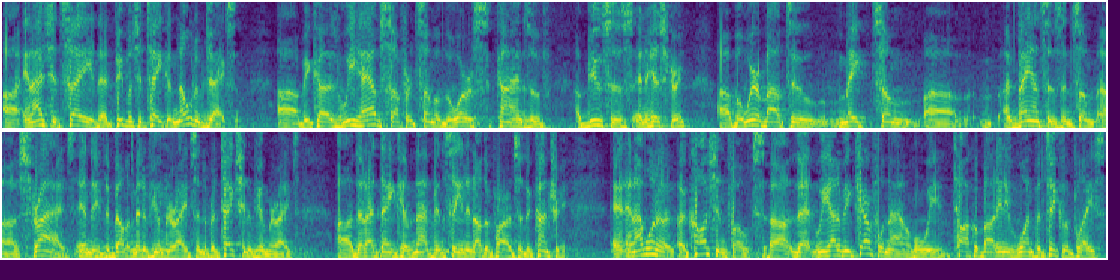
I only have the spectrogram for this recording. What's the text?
Uh, and I should say that people should take a note of Jackson uh, because we have suffered some of the worst kinds of abuses in history. Uh, but we're about to make some uh, advances and some uh, strides in the development of human rights and the protection of human rights uh, that I think have not been seen in other parts of the country. And, and I want to uh, caution folks uh, that we got to be careful now when we talk about any one particular place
